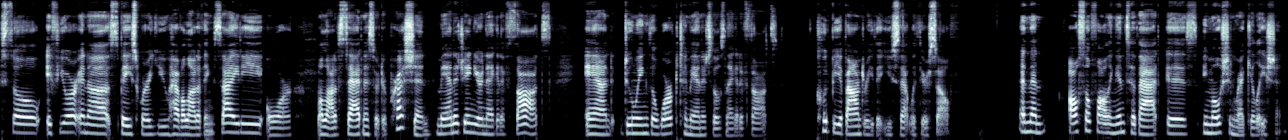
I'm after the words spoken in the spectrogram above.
So, if you're in a space where you have a lot of anxiety or a lot of sadness or depression, managing your negative thoughts and doing the work to manage those negative thoughts could be a boundary that you set with yourself. And then Also, falling into that is emotion regulation.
